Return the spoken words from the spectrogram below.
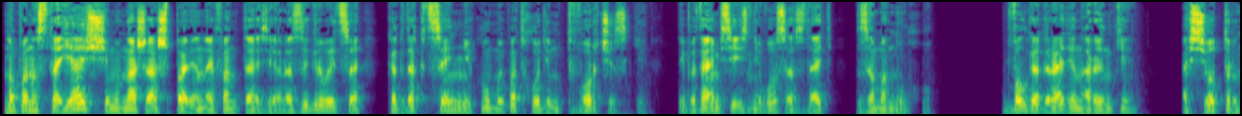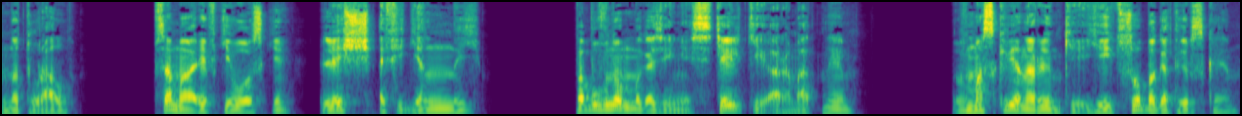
Но по-настоящему наша ошпаренная фантазия разыгрывается, когда к ценнику мы подходим творчески и пытаемся из него создать замануху. В Волгограде на рынке осетр натурал, в Самаре в киоске лещ офигенный, в обувном магазине стельки ароматные, в Москве на рынке яйцо богатырское.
